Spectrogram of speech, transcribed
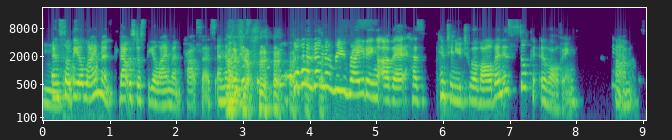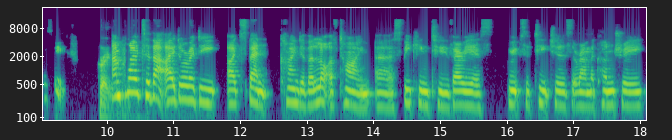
Mm. And so the alignment, that was just the alignment process. And then, the, yes. and then the rewriting of it has continued to evolve and is still evolving. Yeah. Um, Great. And prior to that, I'd already, I'd spent kind of a lot of time uh, speaking to various groups of teachers around the country,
